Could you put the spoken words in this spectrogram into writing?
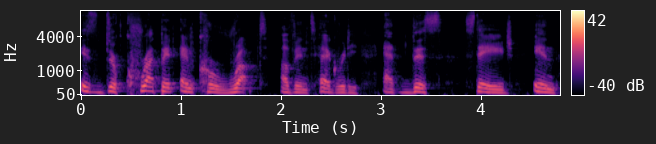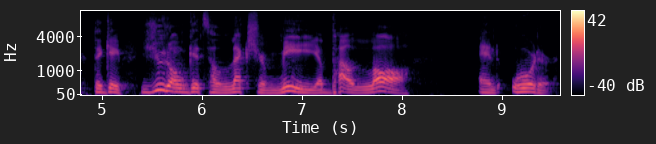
is decrepit and corrupt of integrity at this stage in the game. You don't get to lecture me about law and order.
